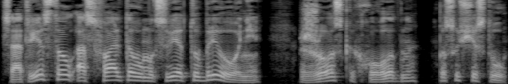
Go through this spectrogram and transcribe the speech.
соответствовал асфальтовому цвету Бриони, жестко, холодно, по существу.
